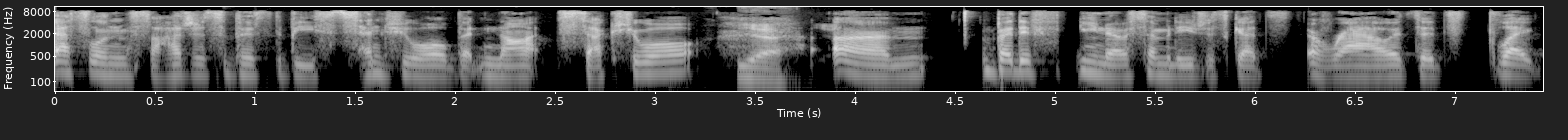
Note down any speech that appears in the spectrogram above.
Esalen massage is supposed to be sensual but not sexual. Yeah. Um, but if you know somebody just gets aroused, it's like,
